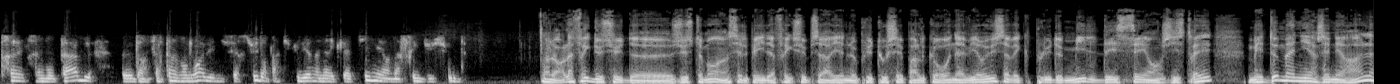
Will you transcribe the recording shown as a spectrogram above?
très très notable dans certains endroits de l'hémisphère sud, en particulier en Amérique latine et en Afrique du Sud. Alors l'Afrique du Sud, euh, justement, hein, c'est le pays d'Afrique subsaharienne le plus touché par le coronavirus, avec plus de 1000 décès enregistrés. Mais de manière générale,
